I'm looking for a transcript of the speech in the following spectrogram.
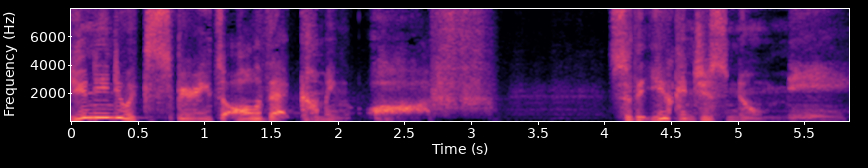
you need to experience all of that coming off so that you can just know me,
